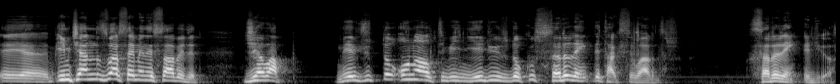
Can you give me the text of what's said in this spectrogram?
e, imkanınız varsa hemen hesap edin. Cevap, mevcutta 16.709 sarı renkli taksi vardır. Sarı renkli diyor.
